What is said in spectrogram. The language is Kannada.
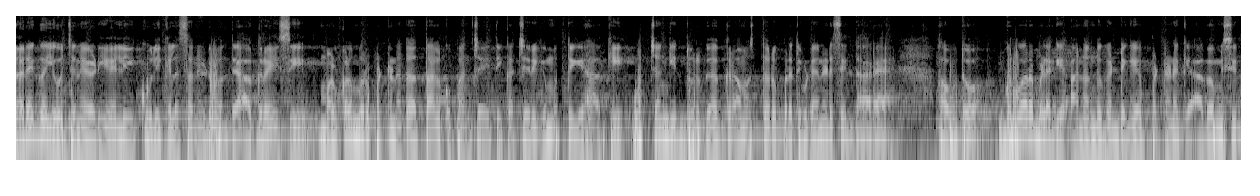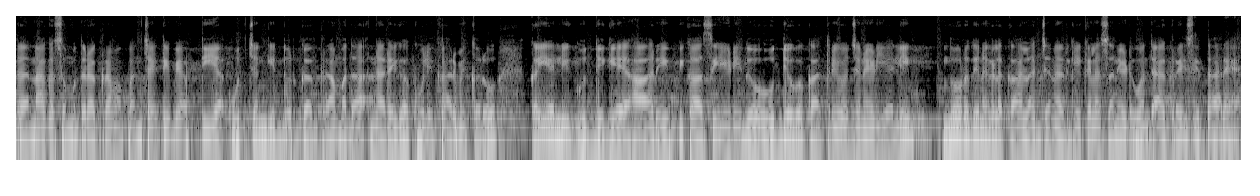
ನರೇಗಾ ಯೋಜನೆ ಅಡಿಯಲ್ಲಿ ಕೂಲಿ ಕೆಲಸ ನೀಡುವಂತೆ ಆಗ್ರಹಿಸಿ ಮೊಳಕಾಲ್ಮೂರು ಪಟ್ಟಣದ ತಾಲೂಕು ಪಂಚಾಯಿತಿ ಕಚೇರಿಗೆ ಮುತ್ತಿಗೆ ಹಾಕಿ ಉಚ್ಚಂಗಿ ದುರ್ಗ ಗ್ರಾಮಸ್ಥರು ಪ್ರತಿಭಟನೆ ನಡೆಸಿದ್ದಾರೆ. ಹೌದು, ಗುರುವಾರ ಬೆಳಗ್ಗೆ ಹನ್ನೊಂದು ಗಂಟೆಗೆ ಪಟ್ಟಣಕ್ಕೆ ಆಗಮಿಸಿದ ನಾಗಸಮುದ್ರ ಗ್ರಾಮ ಪಂಚಾಯಿತಿ ವ್ಯಾಪ್ತಿಯ ಉಚ್ಚಂಗಿ ದುರ್ಗ ಗ್ರಾಮದ ನರೇಗಾ ಕೂಲಿ ಕಾರ್ಮಿಕರು ಕೈಯಲ್ಲಿ ಗುದ್ದಿಗೆ ಹಾರಿ ಪಿಕಾಸಿ ಹಿಡಿದು ಉದ್ಯೋಗ ಖಾತ್ರಿ ಯೋಜನೆ ಅಡಿಯಲ್ಲಿ ನೂರು ದಿನಗಳ ಕಾಲ ಜನರಿಗೆ ಕೆಲಸ ನೀಡುವಂತೆ ಆಗ್ರಹಿಸಿದ್ದಾರೆ.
